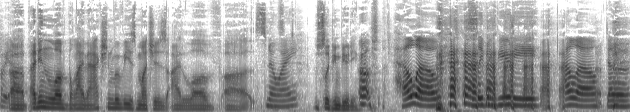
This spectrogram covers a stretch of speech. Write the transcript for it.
Oh, yeah. uh, I didn't love the live action movie as much as I love uh, Snow White. Sleeping Beauty. Oh, hello, Sleeping Beauty. Hello, duh.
